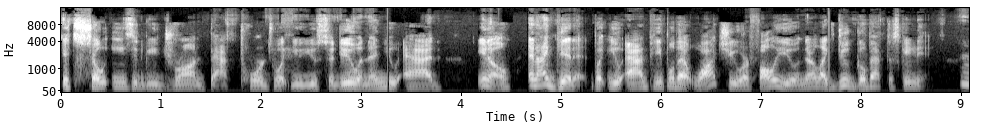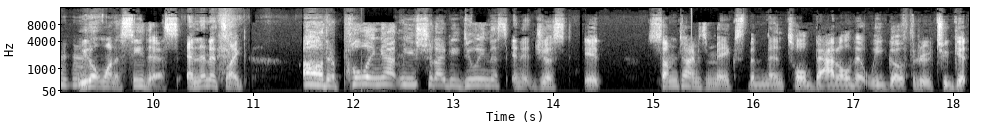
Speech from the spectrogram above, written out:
it's so easy to be drawn back towards what you used to do, and then you add, you know, and I get it, but you add people that watch you or follow you, and they're like, "Dude, go back to skating." Mm-hmm. We don't want to see this. And then it's like, oh, they're pulling at me. Should I be doing this? And it just, it sometimes makes the mental battle that we go through to get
